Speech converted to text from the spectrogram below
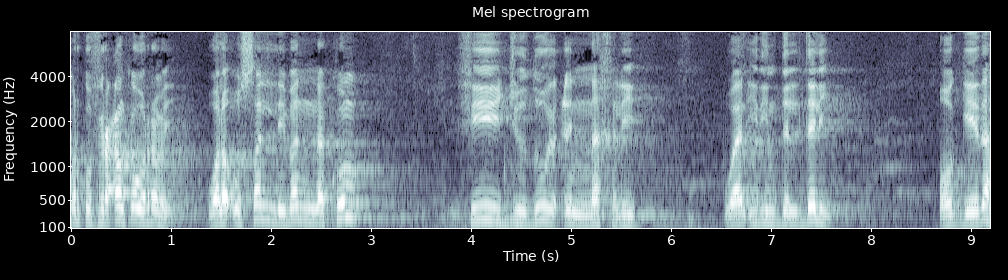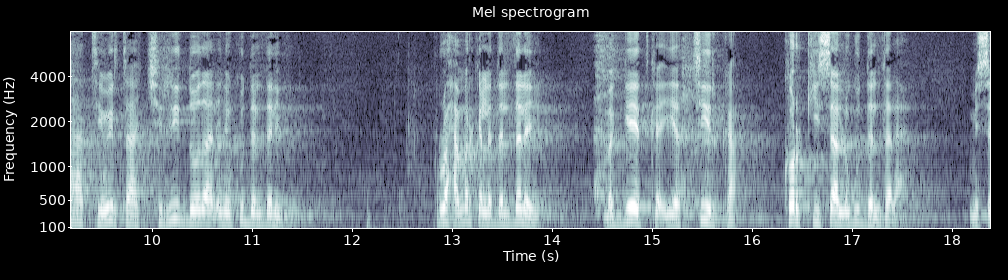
markuu fircoon ka warramayay walausallibannakum fii juduuci اnnahli waan idin deldeli oo geedaha timirtaa jirridoodaan idinku deldeli buudi ruuxa marka la deldelayo ma geedka iyo tiirka korkiisaa lagu deldelaa mise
